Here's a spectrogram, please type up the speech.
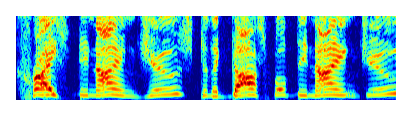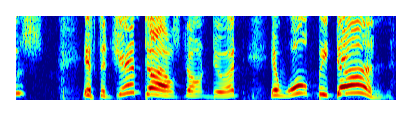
Christ denying Jews, to the gospel denying Jews? If the Gentiles don't do it, it won't be done.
